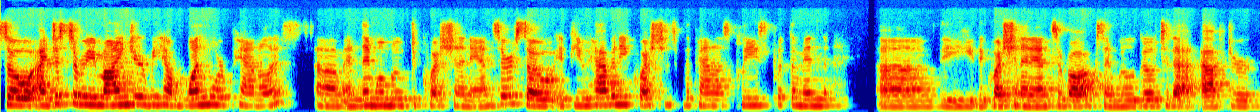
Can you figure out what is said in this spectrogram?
So I just a reminder, we have one more panelist um, and then we'll move to question and answer. So if you have any questions for the panelists, please put them in uh, the, the question and answer box and we'll go to that after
